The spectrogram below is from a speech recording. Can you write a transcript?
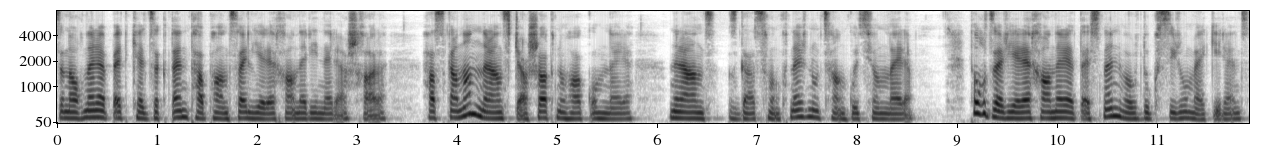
Ծնողները պետք է ձգտեն թափանցել երեխաների ներաշխարը, հասկանան նրանց ճաշակն ու հակումները, նրանց զգացմունքներն ու ցանկությունները։ Թող ձեր երեխաները տեսնեն, որ դուք սիրում եք իրենց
